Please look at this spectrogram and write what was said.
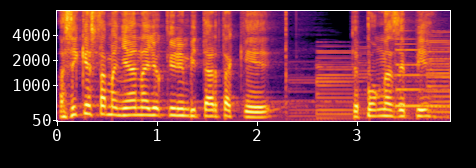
Así que esta mañana yo quiero invitarte a que te pongas de pie.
